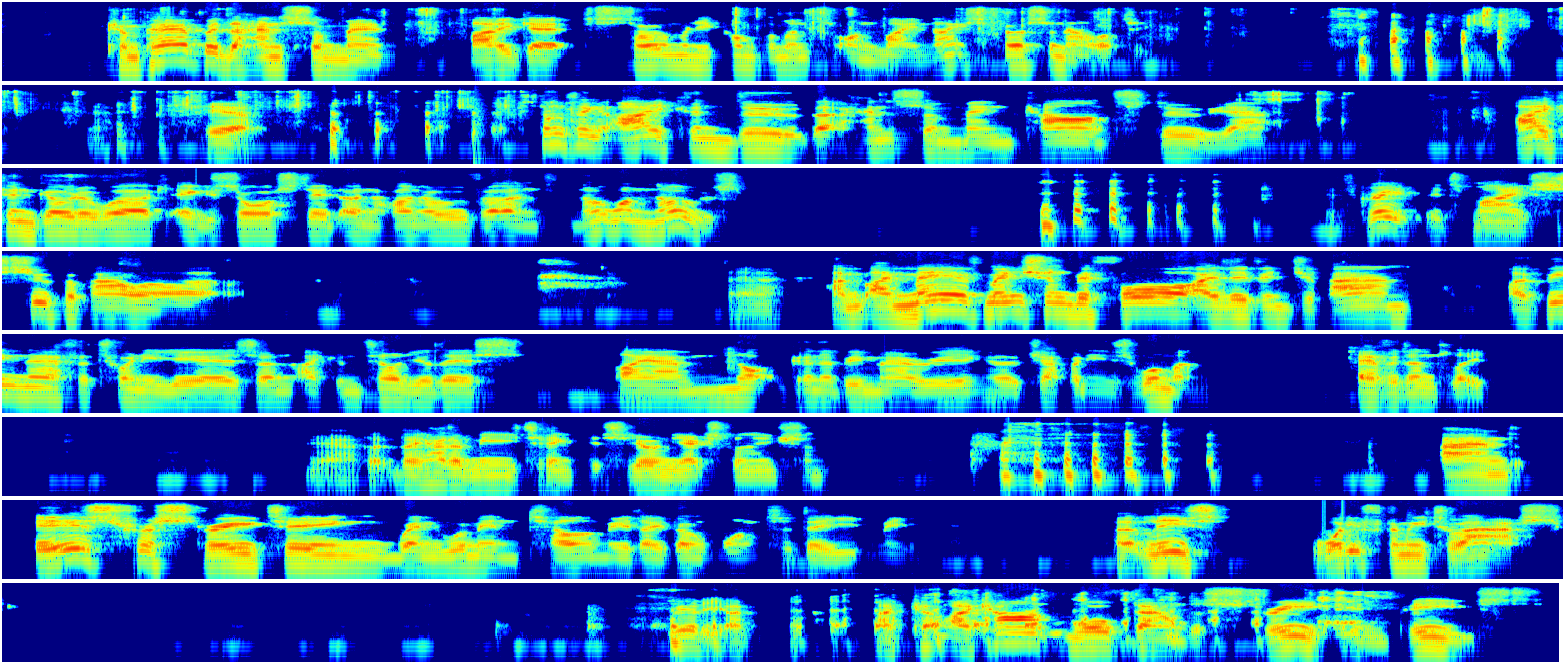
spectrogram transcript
compared with the handsome men, I get so many compliments on my nice personality. Yeah. Something I can do that handsome men can't do, yeah. I can go to work exhausted and hungover and no one knows. It's great. It's my superpower. Yeah. I'm, I may have mentioned before, I live in Japan. I've been there for 20 years and I can tell you this, I am not going to be marrying a Japanese woman, evidently. Yeah, but they had a meeting. It's the only explanation. And it is frustrating when women tell me they don't want to date me. At least wait for me to ask. Really, I, I, ca- I can't walk down the street in peace.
